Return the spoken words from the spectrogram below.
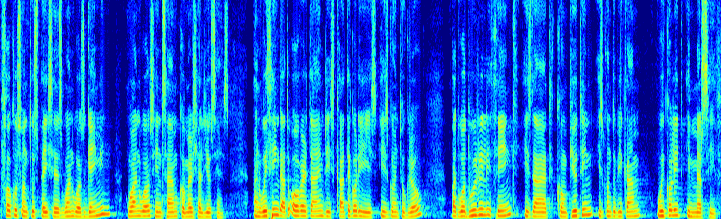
focused on two spaces. One was gaming, one was in some commercial uses. And we think that over time, this category is, is going to grow. But what we really think is that computing is going to become, we call it immersive.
